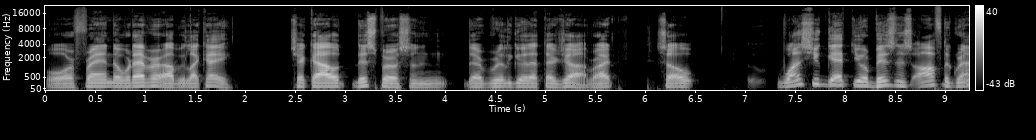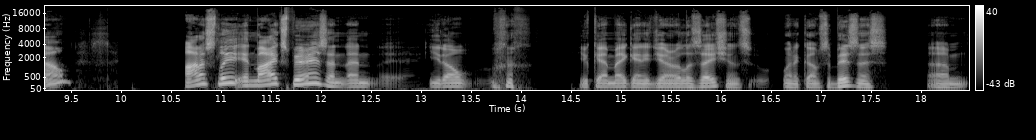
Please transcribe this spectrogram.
or a friend or whatever, I'll be like, hey, check out this person. They're really good at their job, right? So once you get your business off the ground, honestly, in my experience, and, and you don't, you can't make any generalizations when it comes to business um,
